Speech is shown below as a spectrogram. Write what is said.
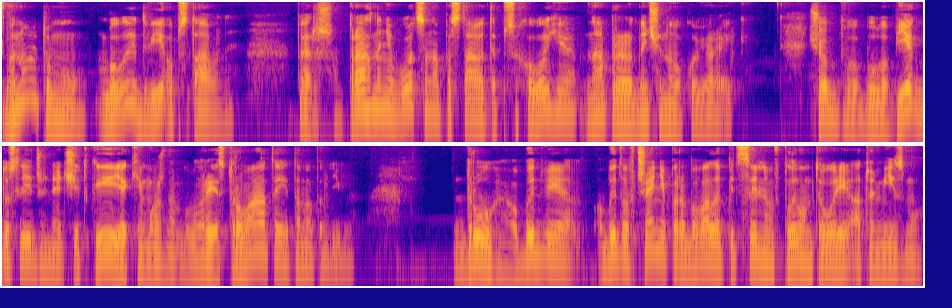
Виною тому були дві обставини. Перша прагнення Вотсона поставити психологію на природничо наукові рейки, щоб був об'єкт дослідження чіткий, який можна було реєструвати і тому подібне. Друге, обидві, обидва вчені перебували під сильним впливом теорії атомізму,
